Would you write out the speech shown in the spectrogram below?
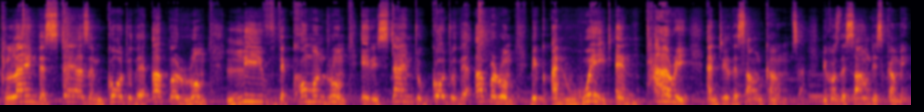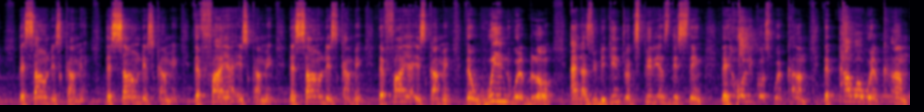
Climb the stairs and go to the upper room. Leave the common room. It is time to go to the upper room and wait and tarry until the sound comes because the sound is coming. The sound is coming. The sound is coming. The fire is coming. The sound is coming. The fire is coming. The wind will blow. And as you begin to experience this thing, the Holy Ghost will come come, the power will come,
